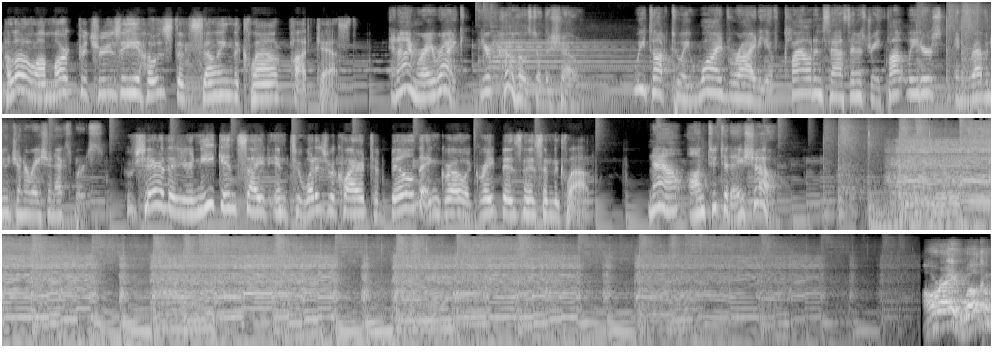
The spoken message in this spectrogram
Hello, I'm Mark Petruzzi, host of Selling the Cloud podcast. And I'm Ray Rike, your co host of the show. We talk to a wide variety of cloud and SaaS industry thought leaders and revenue generation experts who share their unique insight into what is required to build and grow a great business in the cloud. Now, on to today's show.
